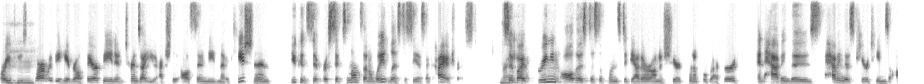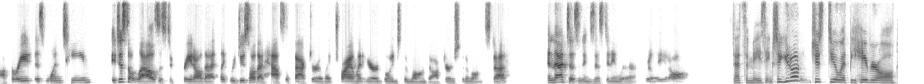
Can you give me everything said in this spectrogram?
Or if mm-hmm. you start with behavioral therapy and it turns out you actually also need medication, you can sit for six months on a wait list to see a psychiatrist. Right. So by bringing all those disciplines together on a shared clinical record and having those having those care teams operate as one team, it just allows us to create all that like reduce all that hassle factor of like trial and error going to the wrong doctors for the wrong stuff. And that doesn't exist anywhere really at all. That's amazing. So you don't just deal with behavioral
